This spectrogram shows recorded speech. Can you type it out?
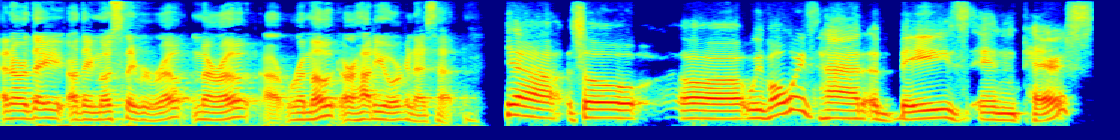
And are they are they mostly remote, remote, uh, remote, or how do you organize that? Yeah. So uh, we've always had a base in Paris,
